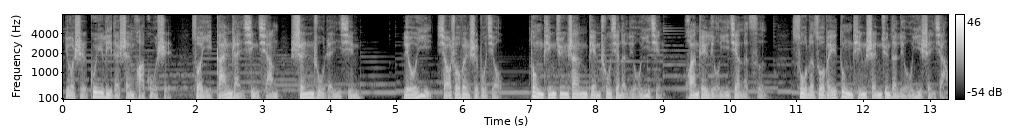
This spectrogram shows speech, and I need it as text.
又是瑰丽的神话故事，所以感染性强，深入人心。柳毅小说问世不久，洞庭君山便出现了柳毅景，还给柳毅建了祠。塑了作为洞庭神君的柳毅神像。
